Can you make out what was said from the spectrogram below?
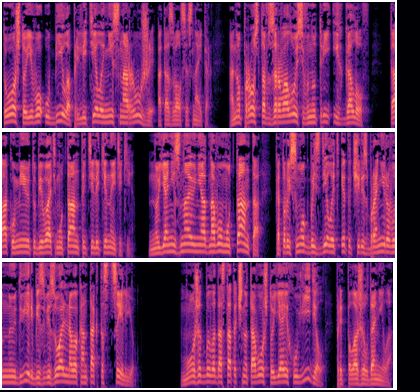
«То, что его убило, прилетело не снаружи», — отозвался снайпер. «Оно просто взорвалось внутри их голов. Так умеют убивать мутанты телекинетики. Но я не знаю ни одного мутанта, который смог бы сделать это через бронированную дверь без визуального контакта с целью». «Может, было достаточно того, что я их увидел?» — предположил Данила.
